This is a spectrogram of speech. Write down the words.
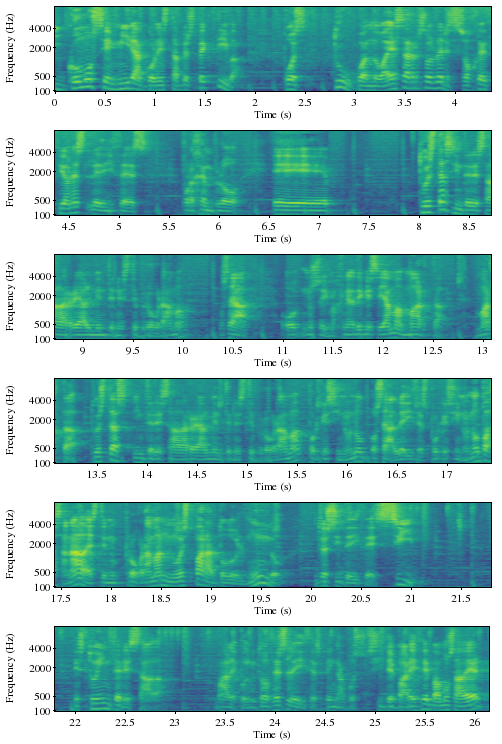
¿Y cómo se mira con esta perspectiva? Pues tú, cuando vayas a resolver esas objeciones, le dices, por ejemplo, eh, ¿tú estás interesada realmente en este programa? O sea, no sé, imagínate que se llama Marta. Marta, ¿tú estás interesada realmente en este programa? Porque si no, no, o sea, le dices, porque si no, no pasa nada, este programa no es para todo el mundo. Entonces, si te dice, sí, estoy interesada, vale, pues entonces le dices, venga, pues si te parece, vamos a ver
